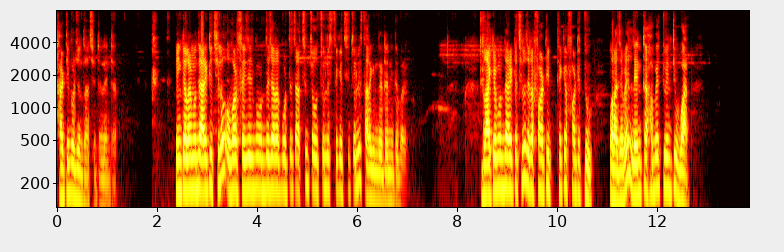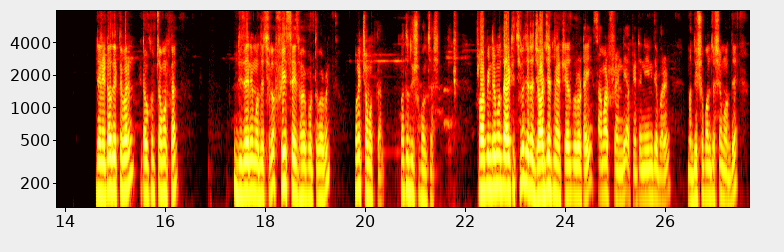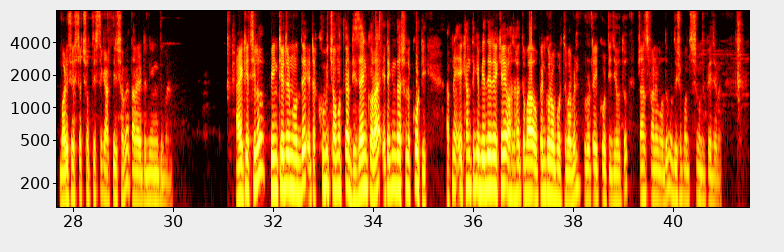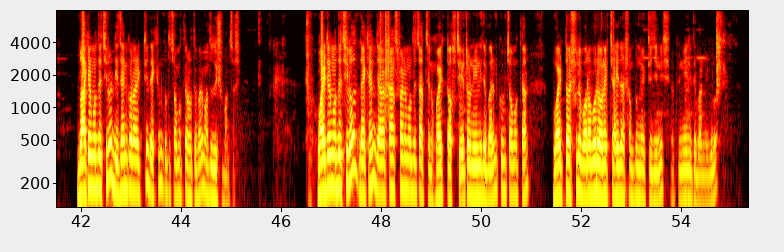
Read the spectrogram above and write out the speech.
থার্টি পর্যন্ত আছে এটা লেনটা পিঙ্ক কালার মধ্যে আরেকটি ছিল। ওভার সাইজের মধ্যে যারা পড়তে চাচ্ছেন, চৌচল্লিশ থেকে ছিচল্লিশ, তারা কিন্তু এটা নিতে পারেন। ব্ল্যাকের মধ্যে আরেকটা ছিল যেটা ফর্টি থেকে ফর্টি টু পরা যাবে। লেনটা হবে টোয়েন্টি ওয়ান দেন এটাও দেখতে পারেন, এটাও খুব চমৎকার। ডিজাইনের মধ্যে ছিল। ফ্রি সাইজ ভাবে পড়তে পারবেন। অনেক চমৎকার। মাত্র দুশো পঞ্চাশ। ফ্লাওয়ার প্রিন্টের মধ্যে আরেকটি ছিল, যেটা জর্জেট ম্যাটেরিয়াল পুরোটাই সামার ফ্রেন্ডলি আপনি এটা নিয়ে নিতে পারেন। বা দুশো পঞ্চাশের মধ্যে বডি সাইজটা ছত্রিশ থেকে আটত্রিশ হবে, তারা এটা নিয়ে নিতে পারেন। আরেকটি ছিল প্রিন্টেডের মধ্যে, এটা খুবই চমৎকার ডিজাইন করা, এটা কিন্তু আসলে কোটি। আপনি এখান থেকে বেঁধে রেখে হয়তো বা ওপেন করেও পড়তে পারবেন, পুরোটাই কোটি যেহেতু ট্রান্সপারেন্টের মধ্যে দুশো পঞ্চাশের মধ্যে পেয়ে যাবেন। ব্ল্যাকের মধ্যে ছিল ডিজাইন করা একটি দেখুন কত চমৎকার হতে পারে, মাত্র দুশো পঞ্চাশ। হোয়াইটের মধ্যে ছিল, দেখেন, যারা ট্রান্সপারেন্টের মধ্যে চাচ্ছেন হোয়াইট টপসটি এটাও নিয়ে নিতে পারেন, খুবই চমৎকার। হোয়াইট তো আসলে বরাবরই অনেক চাহিদা সম্পন্ন একটি জিনিস, আপনি নিয়ে নিতে পারেন এগুলো।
